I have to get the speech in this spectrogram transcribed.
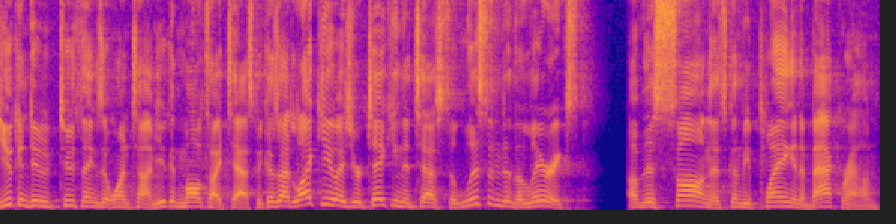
you can do two things at one time. You can multitask because I'd like you, as you're taking the test, to listen to the lyrics of this song that's going to be playing in the background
